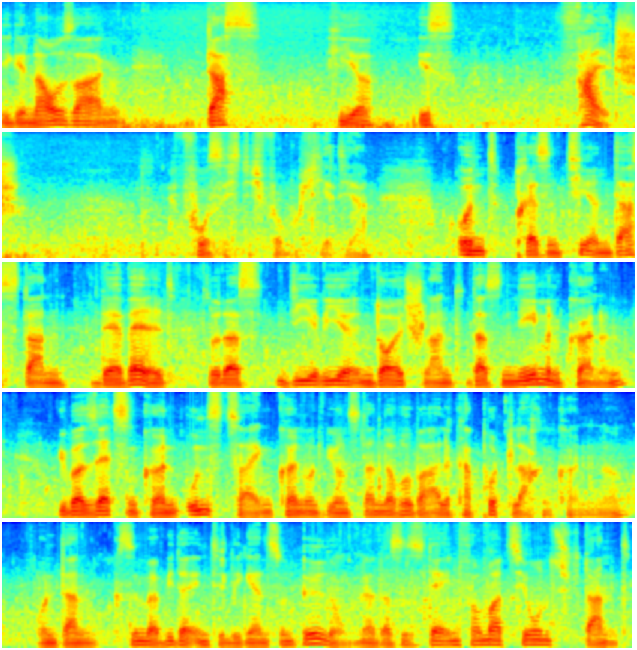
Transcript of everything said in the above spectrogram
die genau sagen, das hier ist falsch. Vorsichtig formuliert, ja. Und präsentieren das dann der Welt, sodass die wir in Deutschland das nehmen können, übersetzen können, uns zeigen können und wir uns dann darüber alle kaputt lachen können. Ne? Und dann sind wir wieder Intelligenz und Bildung. Ne? Das ist der Informationsstand.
